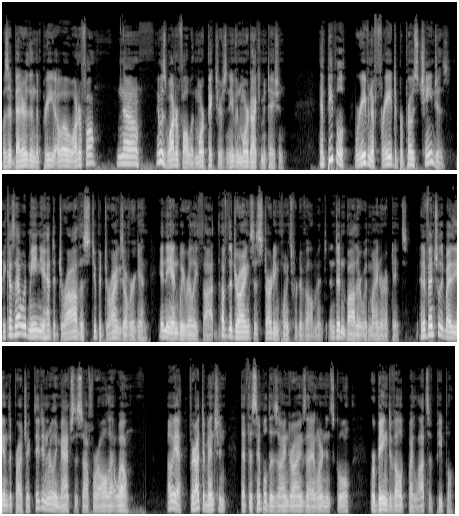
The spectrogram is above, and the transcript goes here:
Was it better than the pre OO waterfall? No, it was waterfall with more pictures and even more documentation. And people were even afraid to propose changes because that would mean you had to draw the stupid drawings over again. In the end, we really thought of the drawings as starting points for development and didn't bother with minor updates. And eventually, by the end of the project, they didn't really match the software all that well. Oh yeah, forgot to mention that the simple design drawings that I learned in school were being developed by lots of people,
